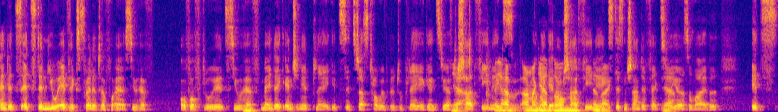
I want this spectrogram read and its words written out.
And it's it's the new Apex Predator for us. You have Oath of Druids you have main deck Engineered Plague. It's it's just horrible to play against. You have Yeah. the Shard Phoenix. you have Armageddon, Shard and, Phoenix, like- disenchant effects Yeah. for your survival. It's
